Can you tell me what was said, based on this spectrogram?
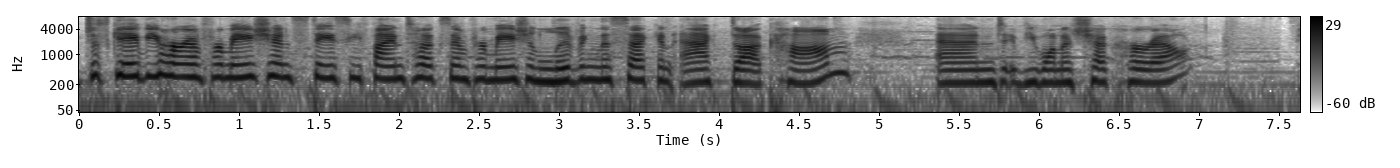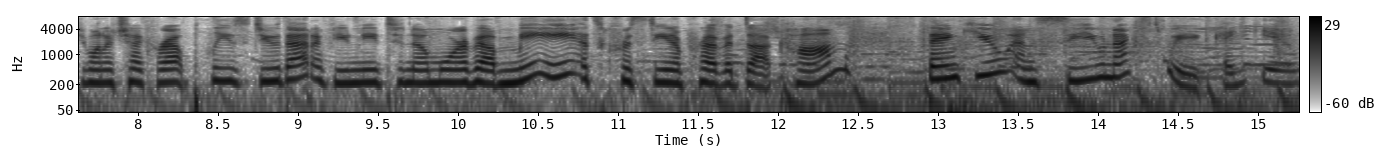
just gave you her information, Stacy Feintuch's information, livingthesecondact.com. And if you want to check her out, if you want to check her out, please do that. If you need to know more about me, it's christinaprevite.com. Thank you and see you next week. Thank you.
